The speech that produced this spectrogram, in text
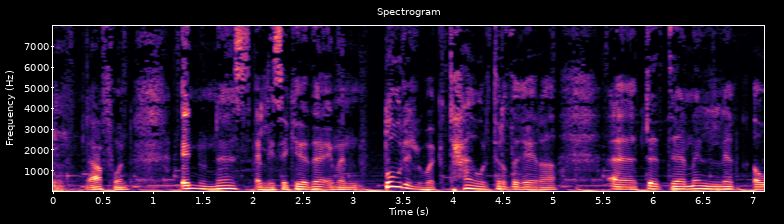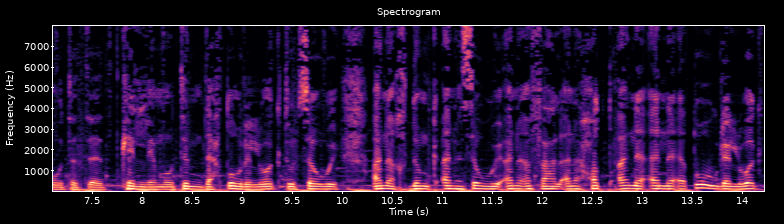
عفوا. إنه الناس اللي زي كذا دائما طول الوقت تحاول ترضي غيرها آه، تتملق أو تت- تتكلم وتمدح طول الوقت وتسوي أنا أخدمك أنا أسوي أنا أفعل أنا أحط أنا أنا طول الوقت.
